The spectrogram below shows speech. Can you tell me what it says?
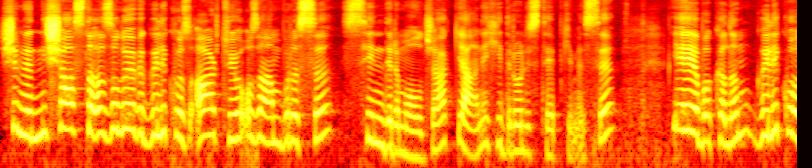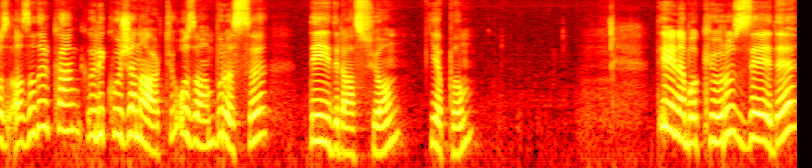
Şimdi nişasta azalıyor ve glikoz artıyor. O zaman burası sindirim olacak. Yani hidroliz tepkimesi. Y'ye bakalım. Glikoz azalırken glikojen artıyor. O zaman burası dehidrasyon, yapım. Diğerine bakıyoruz. Z'de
